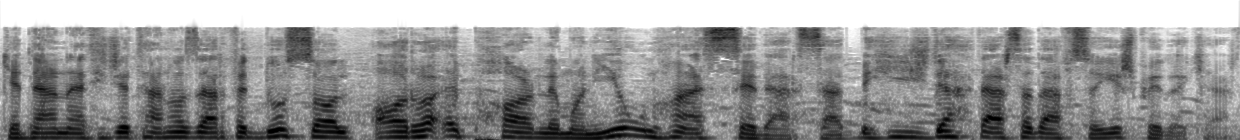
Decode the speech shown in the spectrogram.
که در نتیجه تنها ظرف دو سال آراء پارلمانی اونها از 3 درصد به 18 درصد افزایش پیدا کرد.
